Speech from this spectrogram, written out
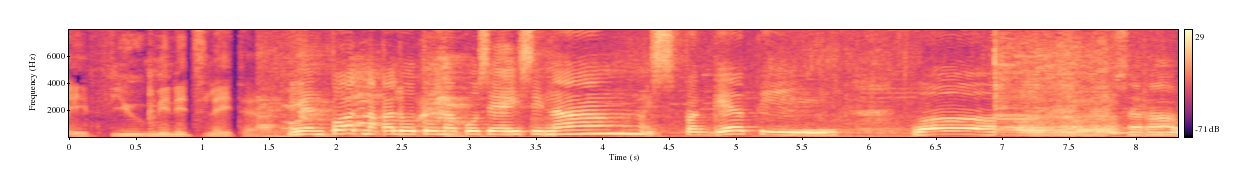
A few minutes later. Ayan po at nakaluto na po si Hazy ng spaghetti. Wow! Sarap.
